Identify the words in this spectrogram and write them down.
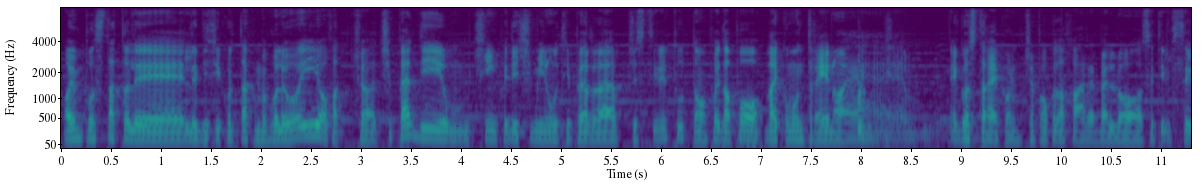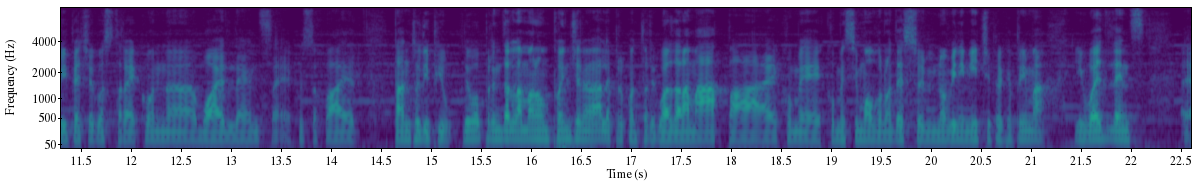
ho impostato le, le difficoltà come volevo io. ho fatto- cioè, ci perdi un 5-10 minuti per gestire il tutto, ma poi dopo vai come un treno e, e Ghost Recon. C'è poco da fare. Bello, se, ti- se vi piace Ghost Recon, eh, Wildlands, eh, questo qua è tanto di più. Devo prendere la mano un po' in generale per quanto riguarda la mappa e come, come si muovono adesso i nuovi nemici, perché prima in Wildlands eh,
